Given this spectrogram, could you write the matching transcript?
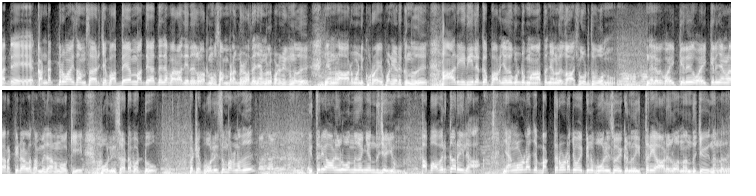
മറ്റേ കണ്ടക്ടറുമായി സംസാരിച്ചപ്പോൾ അദ്ദേഹം അദ്ദേഹത്തിന്റെ പരാതി പറഞ്ഞു ശമ്പളം കിട്ടാതെ ഞങ്ങൾ പണിയെടുക്കുന്നത് ഞങ്ങൾ ആറ് മണിക്കൂറായി പണിയെടുക്കുന്നത്. ആ രീതിയിലൊക്കെ പറഞ്ഞത് കൊണ്ട് മാത്രം ഞങ്ങൾ കാശ് കൊടുത്തു പോന്നു. ഇന്നലെ വൈക്കൽ വൈക്കൽ ഞങ്ങൾ ഇറക്കിയിട്ടുള്ള സംവിധാനം നോക്കി പോലീസ് ഇടപെട്ടു. പക്ഷേ പോലീസും പറഞ്ഞത് ഇത്രയും ആളുകൾ വന്നു കഴിഞ്ഞാൽ എന്ത് ചെയ്യും? അപ്പോൾ അവർക്കറിയില്ല. ഞങ്ങളുടെ ഭക്തരോടെ ചോദിക്കുന്നത് പോലീസ് ചോദിക്കുന്നത് ഇത്രയും ആളുകൾ വന്ന് എന്ത് ചെയ്യുന്നുള്ളത്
